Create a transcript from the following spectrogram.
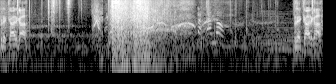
¡Recarga! ¡Recarga!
